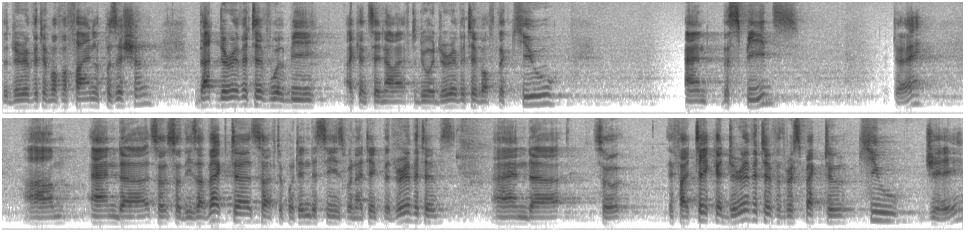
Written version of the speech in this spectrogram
the derivative of a final position, that derivative will be, I can say now I have to do a derivative of the q and the speeds, okay? Um, and uh, so, so these are vectors, so I have to put indices when I take the derivatives. And uh, so if I take a derivative with respect to qj,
